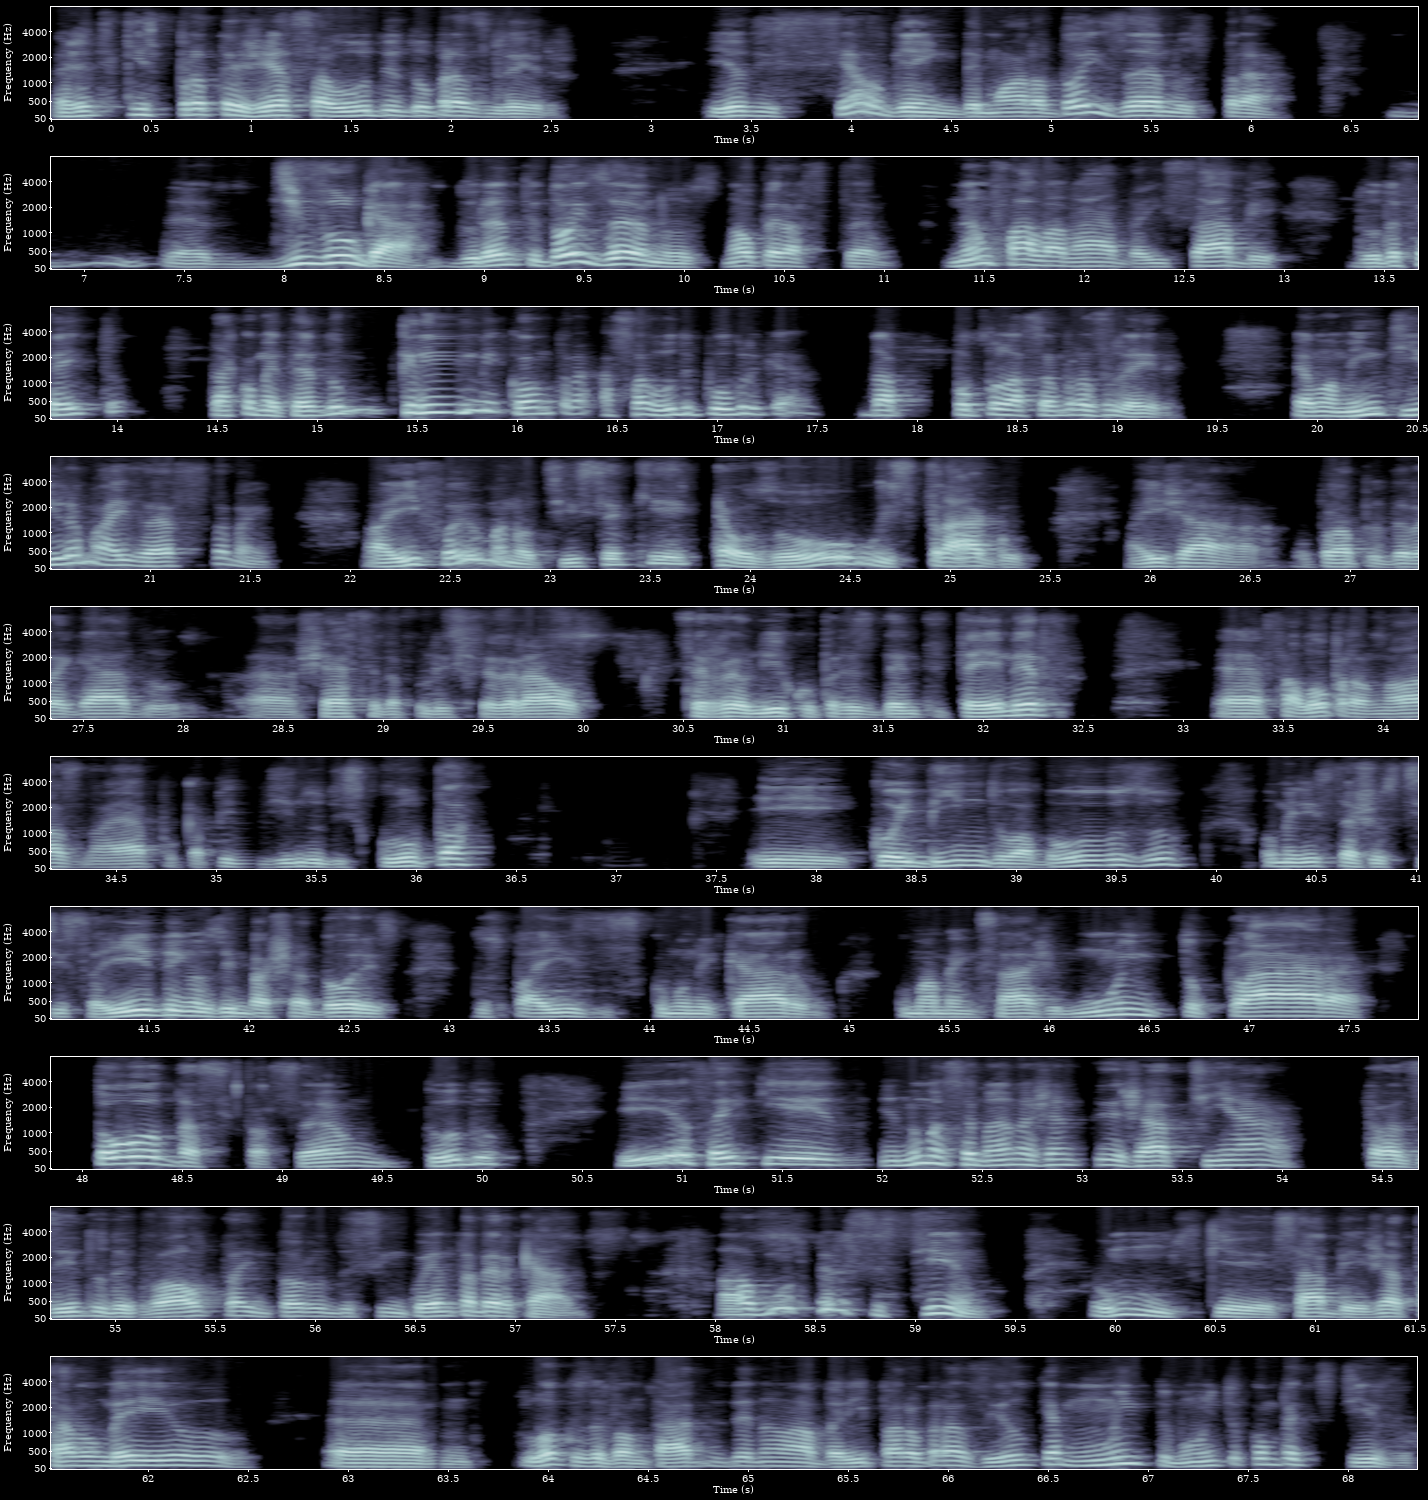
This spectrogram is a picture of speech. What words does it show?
a gente quis proteger a saúde do brasileiro. E eu disse: se alguém demora dois anos para é, divulgar, durante dois anos na operação, não fala nada e sabe do defeito, está cometendo um crime contra a saúde pública da população brasileira. É uma mentira, mas essa também. Aí foi uma notícia que causou um estrago. Aí já o próprio delegado, a chefe da Polícia Federal, se reuniu com o presidente Temer, é, falou para nós na época pedindo desculpa e coibindo o abuso, o ministro da Justiça idem, os embaixadores dos países comunicaram uma mensagem muito clara, toda a situação, tudo. E eu sei que em uma semana a gente já tinha trazido de volta em torno de 50 mercados. Alguns persistiam, uns que, sabe, já estavam meio loucos de vontade de não abrir para o Brasil, que é muito, muito competitivo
